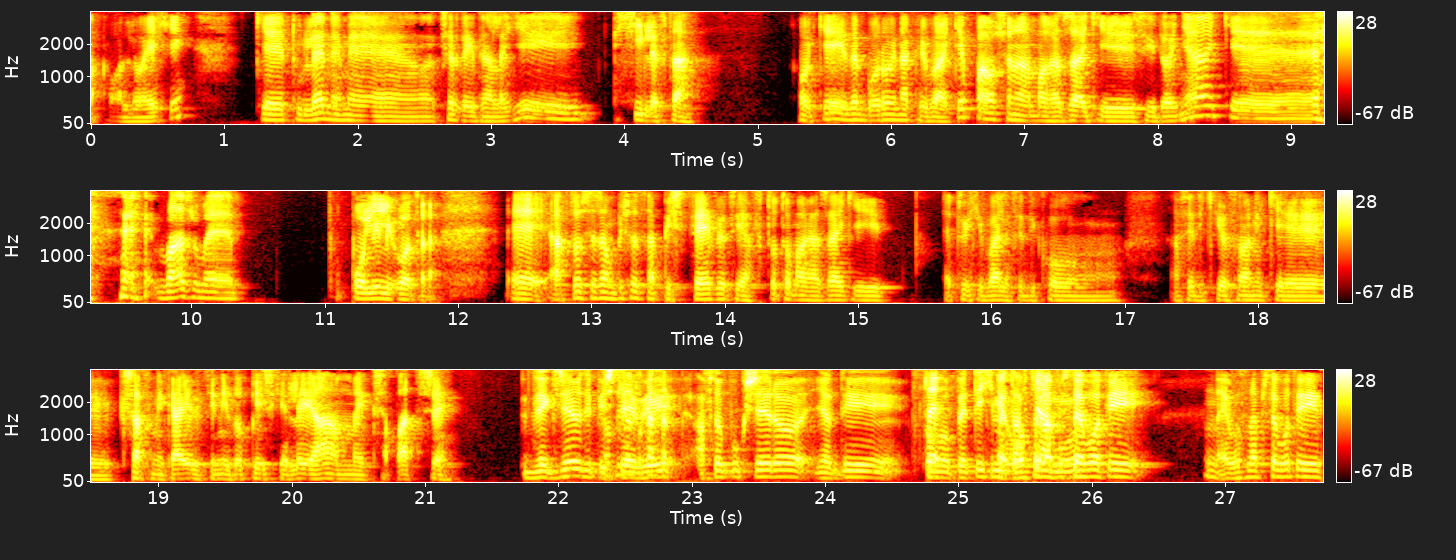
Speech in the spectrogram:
από άλλο έχει και του λένε με, ξέρετε για την αλλαγή, χ λεφτά. OK, okay, δεν μπορώ, είναι ακριβά. Και πάω σε ένα μαγαζάκι στη γειτονιά και βάζουμε πολύ λιγότερα. Ε, αυτός θες να μου πεις ότι θα πιστεύει ότι αυτό το μαγαζάκι ε, του έχει βάλει αυθεντικό, αυθεντική οθόνη και ξαφνικά είδε την ειδοποίηση και λέει Α, με εξαπάτησε. Δεν ξέρω τι πιστεύει. Αυτό που ξέρω γιατί το έχω πετύχει με τα αυτιά μου. Πιστεύω ότι ναι, εγώ θέλω να πιστεύω ότι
